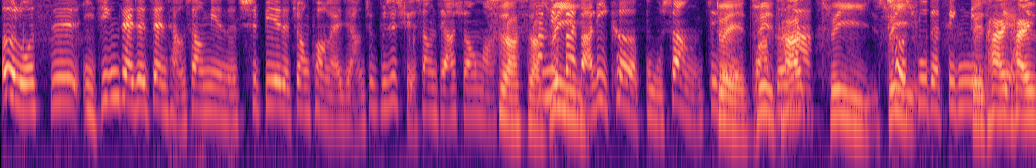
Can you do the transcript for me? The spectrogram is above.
俄罗斯已经在这战场上面呢吃瘪的状况来讲，就不是雪上加霜吗？是啊，是啊，他没有办法立刻补上这个对，所以他所以撤出的兵力，对，他还他还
